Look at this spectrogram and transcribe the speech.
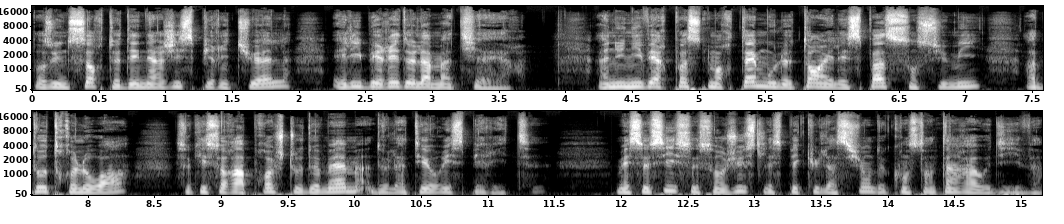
dans une sorte d'énergie spirituelle et libérés de la matière. Un univers post-mortem où le temps et l'espace sont soumis à d'autres lois, ce qui se rapproche tout de même de la théorie spirit. Mais ceci, ce sont juste les spéculations de Constantin Raudive.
